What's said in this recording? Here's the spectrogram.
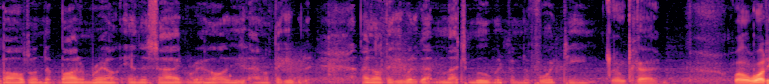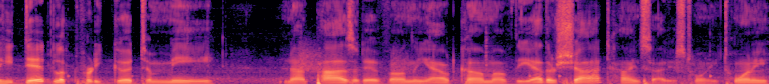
balls on the bottom rail and the side rail. I don't think he would. I don't think he would have gotten much movement from the 14. Okay. Well, what he did looked pretty good to me. Not positive on the outcome of the other shot. Hindsight is 2020.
